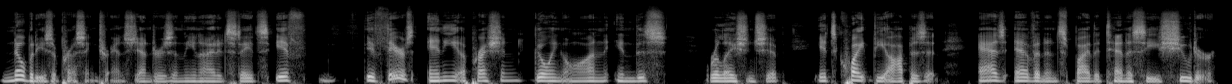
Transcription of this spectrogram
nobody's oppressing transgenders in the United States. If if there's any oppression going on in this relationship, it's quite the opposite, as evidenced by the Tennessee shooter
